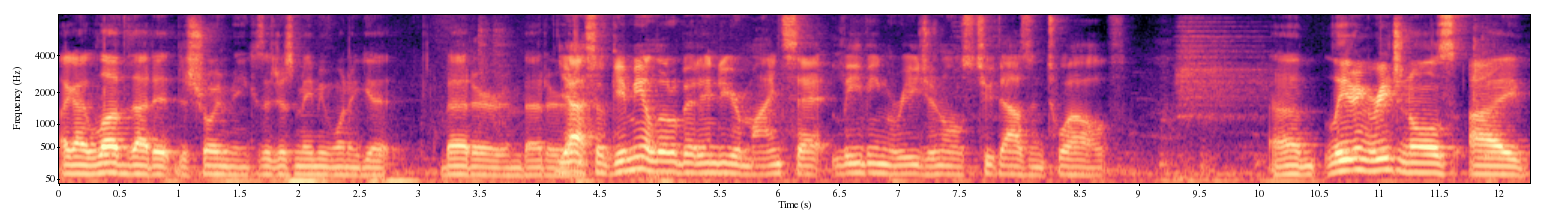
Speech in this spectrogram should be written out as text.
like I love that it destroyed me because it just made me want to get better and better. Yeah, so give me a little bit into your mindset leaving regionals 2012. Um, leaving regionals, I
